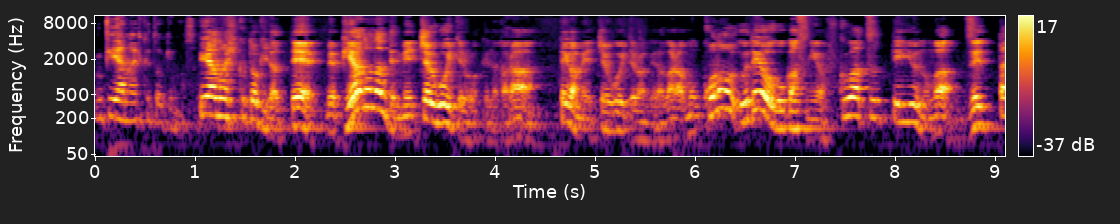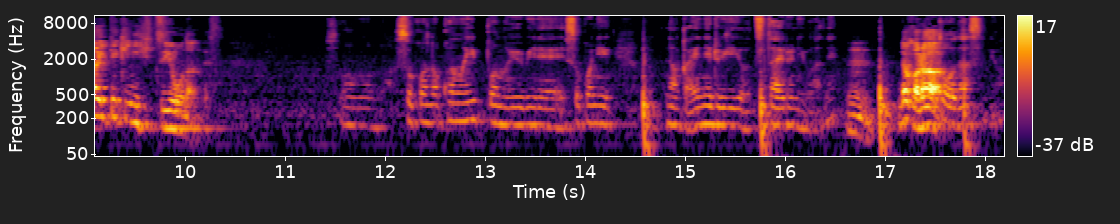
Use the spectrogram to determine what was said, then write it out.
うん、ピアノ弾く時もそう。ピアノ弾く時だってでピアノなんてめっちゃ動いてるわけだから手がめっちゃ動いてるわけだからもうこの腕を動かすには腹圧っていうのが絶対的に必要なんです。そう思うわ。そこのこの一本の指でそこになんかエネルギーを伝えるにはね。うん。だから音を出すには。ね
